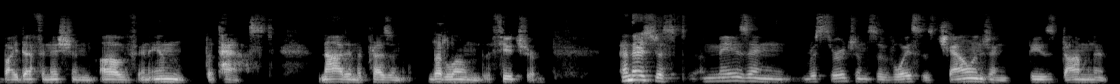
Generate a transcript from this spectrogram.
by definition of and in the past, not in the present, let alone the future. And there's just amazing resurgence of voices challenging these dominant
